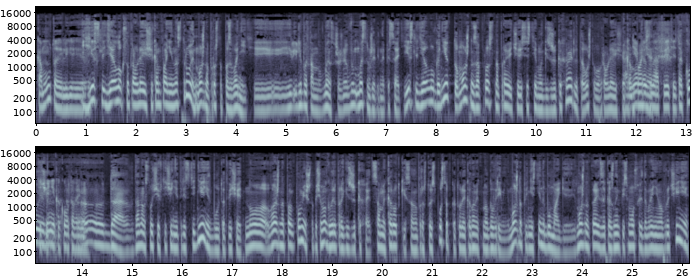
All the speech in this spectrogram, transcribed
кому-то или... Если диалог с управляющей компанией настроен, можно просто позвонить, и, и, либо там в мессенджере, в мессенджере написать. Если диалога нет, то можно запрос направить через систему ГИС ЖКХ для того, чтобы управляющая они компания... обязаны ответить такой, в течение какого-то времени. Э, да, в данном случае в течение 30 дней они будут отвечать, но важно помнить, что почему я говорю про ГИС ЖКХ. Это самый короткий, самый простой способ, который экономит много времени. Можно принести на бумаге, можно отправить заказным письмом с уведомлением о вручении,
